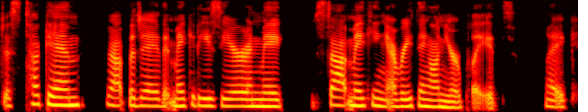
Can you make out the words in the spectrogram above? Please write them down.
just tuck in throughout the day that make it easier and make stop making everything on your plate. Like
